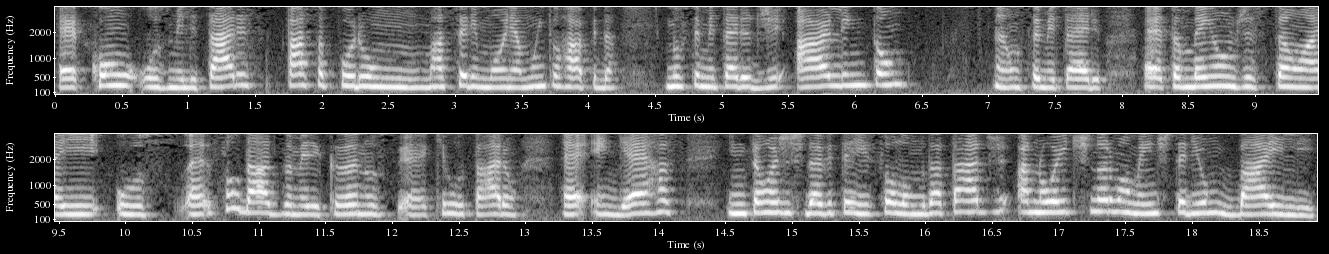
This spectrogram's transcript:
é, com os militares. Passa por um, uma cerimônia muito rápida no cemitério de Arlington, é um cemitério é, também onde estão aí os é, soldados americanos é, que lutaram é, em guerras. Então a gente deve ter isso ao longo da tarde. À noite, normalmente teria um baile,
